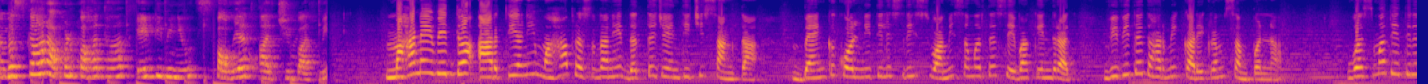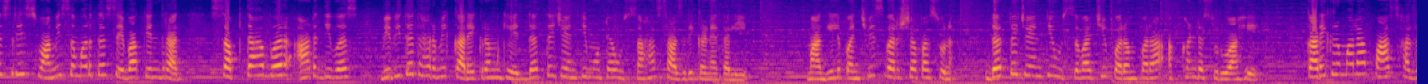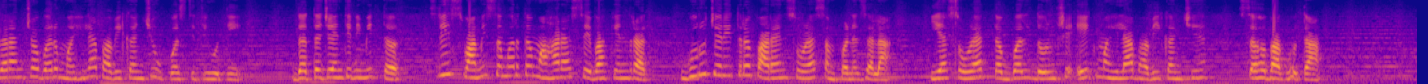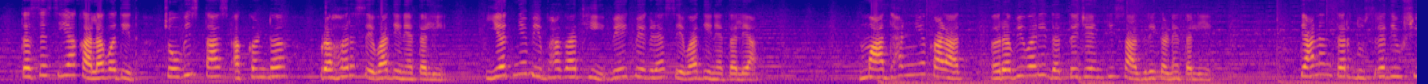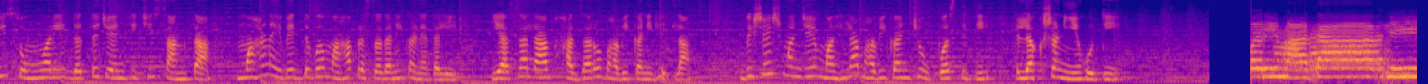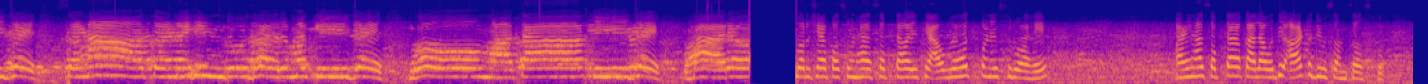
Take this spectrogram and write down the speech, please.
नमस्कार आपण पाहत आहात ए टीव्ही न्यूज पाहुयात आजची बातमी. महानैवेद्य आरती आणि महाप्रसादाने दत्त जयंतीची सांगता. बँक कॉलनीतील श्री स्वामी समर्थ सेवा केंद्रात विविध धार्मिक कार्यक्रम संपन्न. वसमत येथील श्री स्वामी समर्थ सेवा केंद्रात सप्ताहभर आठ दिवस विविध धार्मिक कार्यक्रम घेत दत्त जयंती मोठ्या उत्साहात साजरी करण्यात आली. मागील पंचवीस वर्षापासून दत्त जयंती उत्सवाची परंपरा अखंड सुरू आहे. कार्यक्रमाला पाच हजारांच्या वर महिला भाविकांची उपस्थिती होती. दत्त श्री स्वामी समर्थ महाराज सेवा केंद्रात गुरुचरित्र पारायण सोहळा संपन्न झाला. या सोहळ्यात तब्बल दोनशे एक महिला भाविकांची सहभाग होता. तसेच या कालावधीत चोवीस तास अखंड प्रहर सेवा देण्यात आली. यज्ञ विभागातही वेगवेगळ्या सेवा देण्यात आल्या. माधान्य काळात रविवारी दत्त जयंती साजरी करण्यात आली. त्यानंतर दुसऱ्या दिवशी सोमवारी दत्त जयंतीची सांगता महानैवेद्य व महाप्रसादाने करण्यात आली. याचा लाभ हजारो भाविकांनी घेतला. विशेष म्हणजे महिला भाविकांची उपस्थिती लक्षणीय होती. माता की जय सनातन हिंदू धर्म की जय गो माता की जय. भारत वर्षापासून हा सप्ताह इथे अव्याहतपणे सुरू आहे. आणि हा सप्ताह कालावधी आठ दिवसांचा असतो.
